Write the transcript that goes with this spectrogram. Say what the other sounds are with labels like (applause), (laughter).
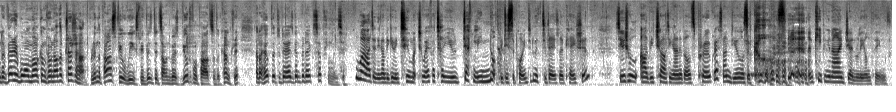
And a very warm welcome to another treasure hunt. Well, in the past few weeks, we've visited some of the most beautiful parts of the country, and I hope that today is going to be no exception, Wincey. Well, I don't think I'll be giving too much away if I tell you you'll definitely not be disappointed with today's location. As usual, I'll be charting Annabel's progress, and yours, of course, (laughs) and keeping an eye generally on things.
